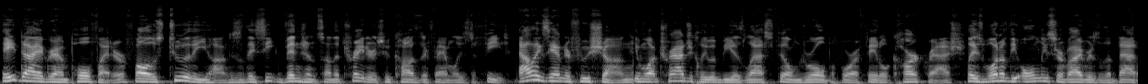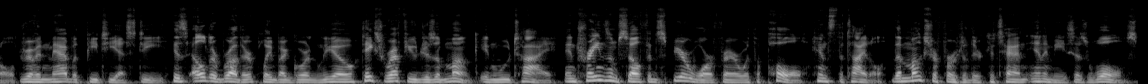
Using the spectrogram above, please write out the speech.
Eight Diagram Pole Fighter follows two of the Yangs as they seek vengeance on the traitors who caused their family's defeat. Alexander Fu Sheng, in what tragically would be his last filmed role before a fatal car crash, plays one of the only survivors of the battle, driven mad with PTSD. His elder brother, played by Gordon Liu, takes refuge as a monk in Wu Tai and trains himself in spear warfare with a pole, hence the title. The monks refer to their Khitan enemies as wolves.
